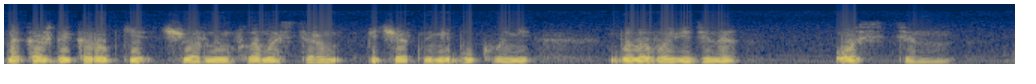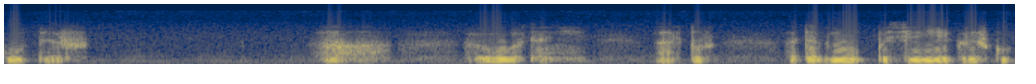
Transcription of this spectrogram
На каждой коробке черным фломастером печатными буквами было выведено «Остин Купер». «А, вот они!» Артур отогнул посильнее крышку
